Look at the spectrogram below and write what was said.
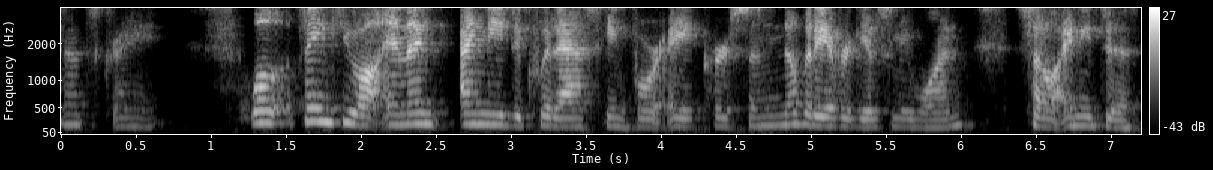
That's great. Well, thank you all. And I, I need to quit asking for a person. Nobody ever gives me one. So I need to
